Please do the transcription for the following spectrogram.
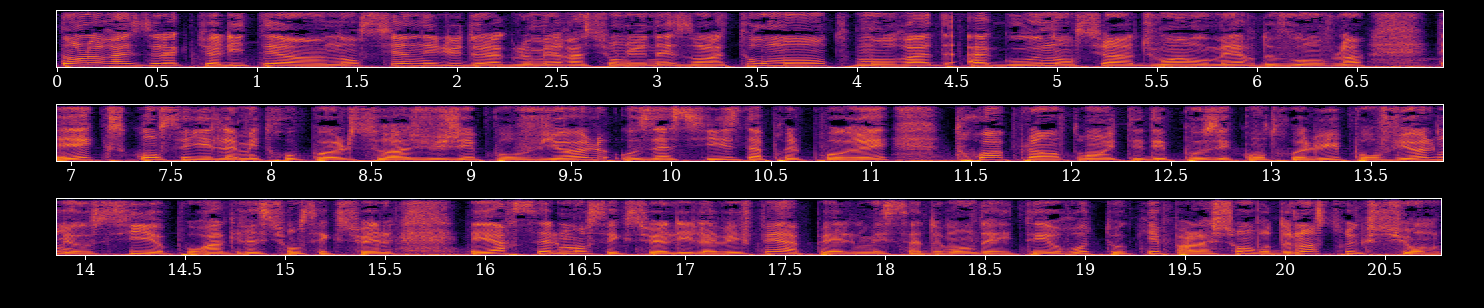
Dans le reste de l'actualité, un ancien élu de l'agglomération lyonnaise dans la tourmente, Morad Agoun, ancien adjoint au maire de Vaux-en-Velin et ex-conseiller de la métropole, sera jugé pour viol aux assises d'après le progrès. Trois plaintes ont été déposées contre lui pour viol, mais aussi pour agression sexuelle et harcèlement sexuel. Il avait fait appel, mais sa demande a été retoquée par la Chambre de l'instruction.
